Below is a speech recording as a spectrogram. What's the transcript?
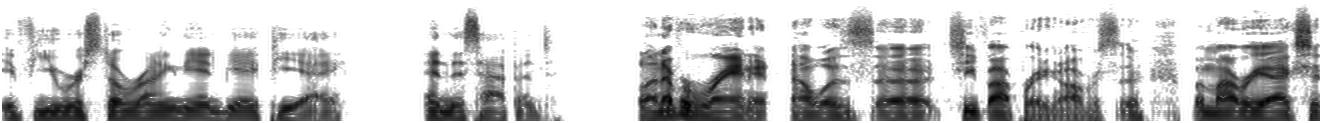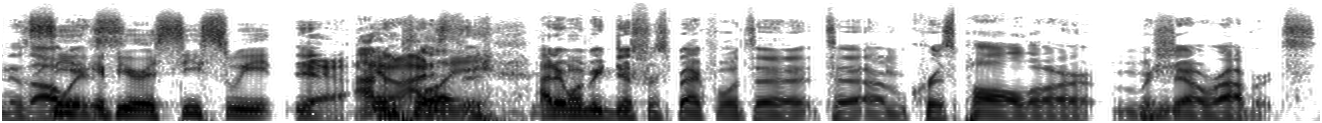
if you were still running the NBA PA and this happened? Well, I never ran it. I was uh, chief operating officer, but my reaction is See, always if you're a C-suite Yeah, I know. I, just- employee. I didn't want to be disrespectful to to um, Chris Paul or Mm-hmm. Michelle Roberts.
